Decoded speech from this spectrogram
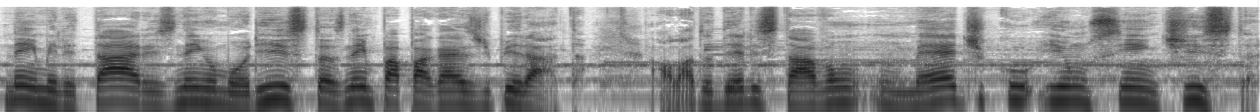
nem militares, nem humoristas, nem papagaios de pirata. Ao lado dele estavam um médico e um cientista,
